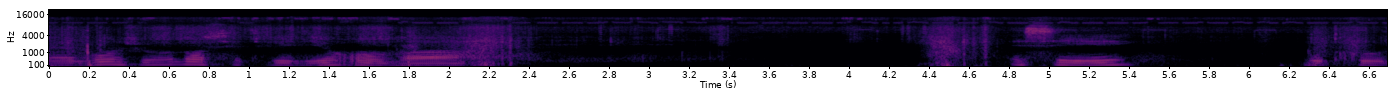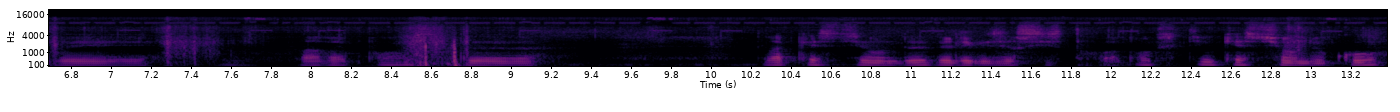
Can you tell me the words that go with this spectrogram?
Euh, bonjour, dans cette vidéo on va essayer de trouver la réponse de la question 2 de l'exercice 3. Donc c'est une question de cours.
